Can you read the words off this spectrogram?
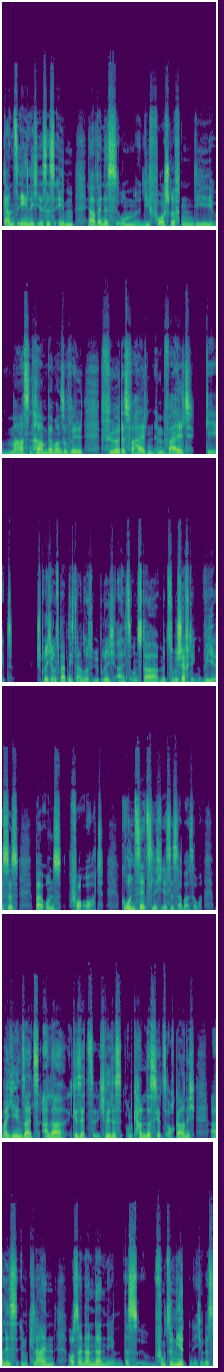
ganz ähnlich ist es eben, ja, wenn es um die Vorschriften, die Maßnahmen, wenn man so will, für das Verhalten im Wald geht. Sprich, uns bleibt nichts anderes übrig, als uns damit zu beschäftigen. Wie ist es bei uns vor Ort? Grundsätzlich ist es aber so, mal jenseits aller Gesetze. Ich will das und kann das jetzt auch gar nicht alles im Kleinen auseinandernehmen. Das funktioniert nicht und das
